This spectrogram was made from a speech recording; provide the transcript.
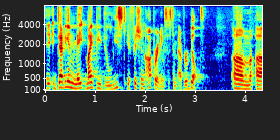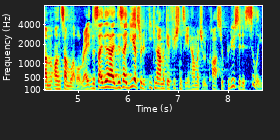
Debian may, might be the least efficient operating system ever built um, um, on some level, right? This idea, this idea of sort of economic efficiency and how much it would cost to produce it is silly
